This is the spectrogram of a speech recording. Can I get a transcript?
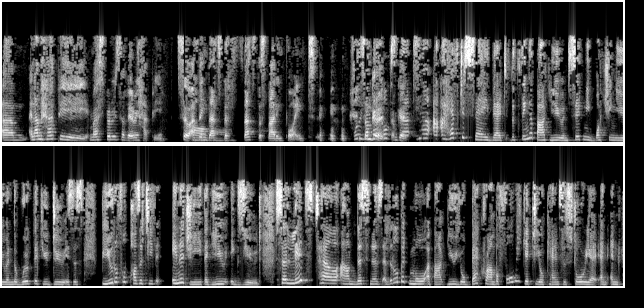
Um, and I'm happy. My spirits are very happy. So I think that's the oh. that's the starting point. well, so I'm good. I'm good. Uh, yeah, I have to say that the thing about you and certainly watching you and the work that you do is this beautiful positive energy that you exude. So let's tell our listeners a little bit more about you, your background before we get to your cancer story and, and,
